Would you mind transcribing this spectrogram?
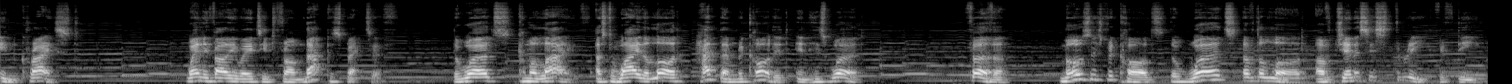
in Christ. When evaluated from that perspective, the words come alive as to why the Lord had them recorded in His Word. Further, Moses records the words of the Lord of Genesis 3:15,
